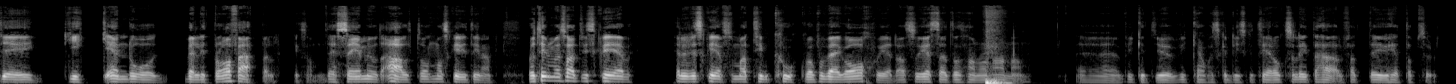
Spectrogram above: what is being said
det gick ändå väldigt bra för Apple. Liksom. Det säger emot allt vad man skrivit innan. Det var till och med så att vi skrev, eller det skrevs som att Tim Cook var på väg att avskedas och ersättas av någon annan. Eh, vilket ju vi kanske ska diskutera också lite här för att det är ju helt absurt.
